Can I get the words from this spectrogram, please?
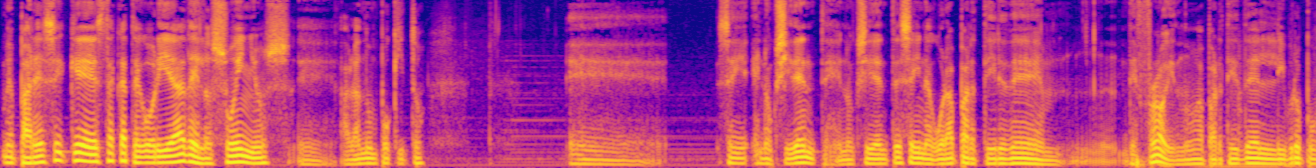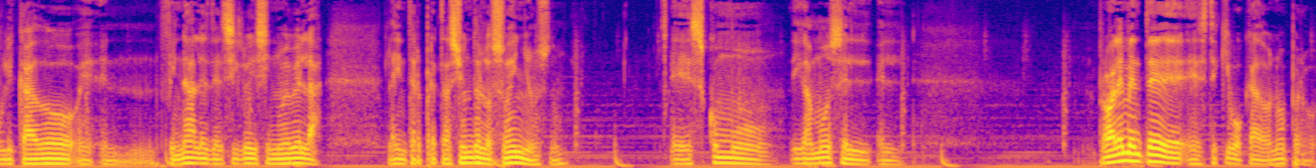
me parece que esta categoría de los sueños, eh, hablando un poquito, eh, en Occidente, en Occidente se inaugura a partir de, de, Freud, ¿no? a partir del libro publicado eh, en finales del siglo XIX, la, la interpretación de los sueños. ¿no? Es como, digamos, el, Probablemente esté equivocado, ¿no? Pero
